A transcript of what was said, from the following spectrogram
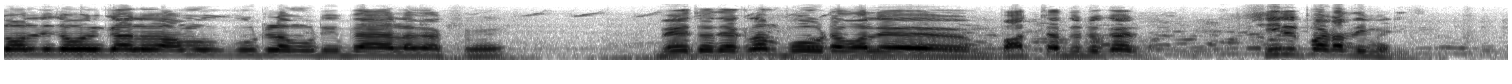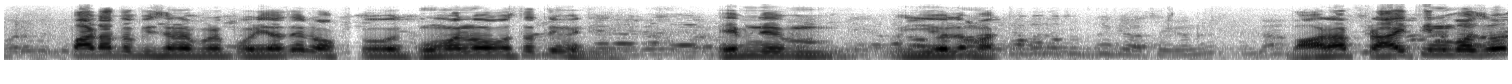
জল নিয়ে যখন গেল, আমি উঠলাম উঠি বেড়ালাম একসঙ্গে। বেয়ে তো দেখলাম, বউটা বলে, বাচ্চা দুটোকে শিল পাটা দিয়ে মেরেছে। পাটা তো বিছানার পরে পড়ে আছে, রক্ত ঘুমানো অবস্থাতেই মেরেছে। এমনি ই হলে মাত্র। ভাড়া প্রায় তিন বছর।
